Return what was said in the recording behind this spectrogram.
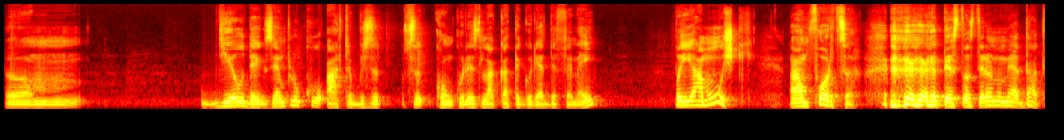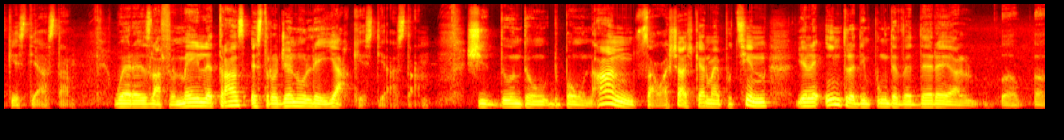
Um, eu, de exemplu, cu ar trebui să, să concurez la categoria de femei? Păi am mușchi, am forță. Testosteronul mi-a dat chestia asta. Whereas la femeile trans, estrogenul le ia chestia asta. Și d- după un an sau așa, și chiar mai puțin, ele intră din punct de vedere al uh, uh,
